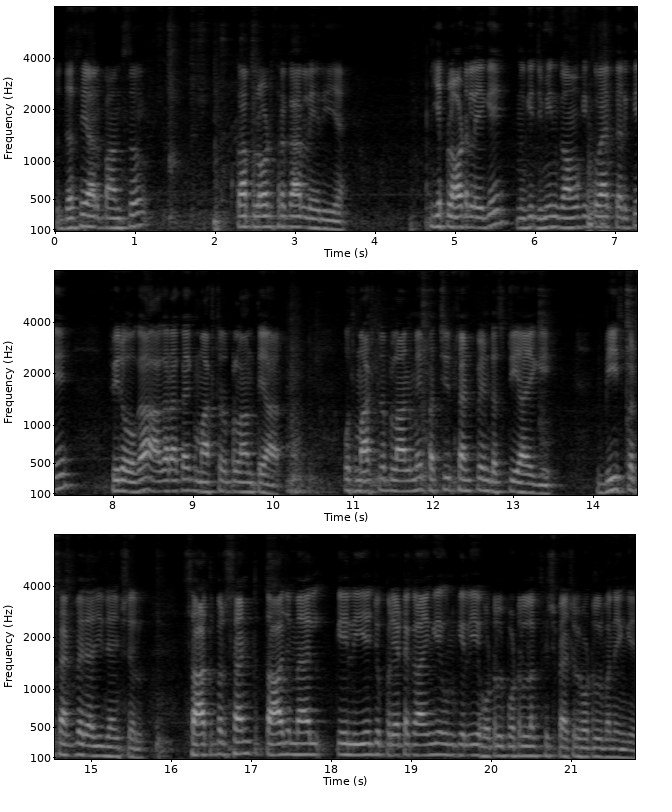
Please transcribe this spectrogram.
तो दस हज़ार पाँच सौ का प्लॉट सरकार ले रही है। ये प्लॉट लेके उनकी ज़मीन गाँव की क्वायर करके फिर होगा आगरा का एक मास्टर प्लान तैयार। उस मास्टर प्लान में 25 परसेंट पे इंडस्ट्री आएगी 20 परसेंट पे रेजिडेंशियल सात परसेंट ताजमहल के लिए जो पर्यटक आएँगे, उनके लिए होटल पोटल अलग से स्पेशल होटल बनेंगे।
